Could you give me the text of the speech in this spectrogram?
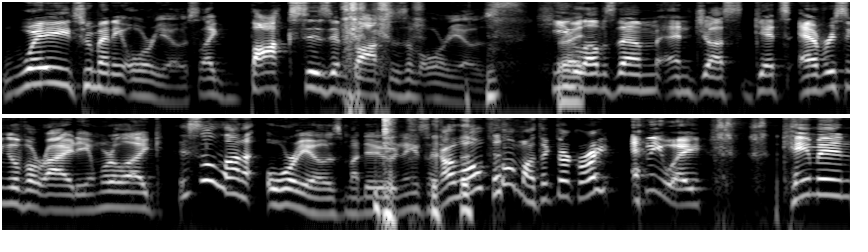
way too many Oreos, like boxes and boxes of Oreos. He Right. loves them and just gets every single variety. And we're like, this is a lot of Oreos, my dude. And he's like, I love them. I think they're great. Anyway, came in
